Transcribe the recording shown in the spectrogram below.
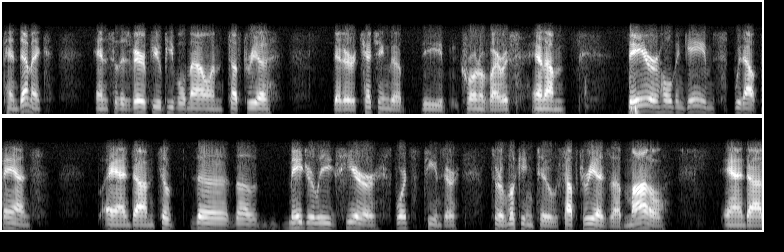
pandemic, and so there's very few people now in South Korea that are catching the the coronavirus, and um, they are holding games without fans, and um, so the the major leagues here, sports teams are sort of looking to South Korea as a model, and uh,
